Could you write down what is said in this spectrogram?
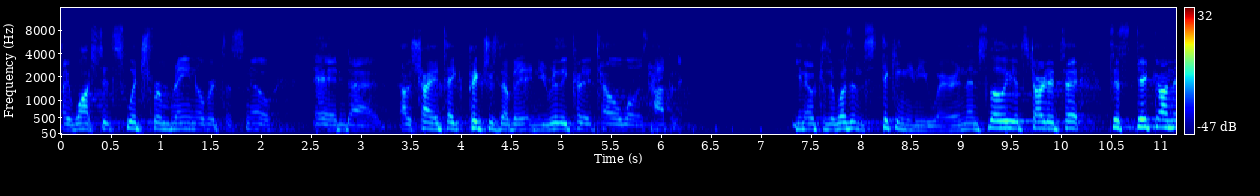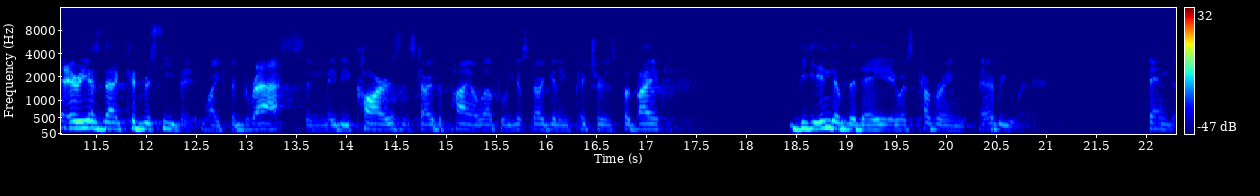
I watched it switch from rain over to snow, and uh, I was trying to take pictures of it, and you really couldn't tell what was happening you know, because it wasn't sticking anywhere. And then slowly it started to, to stick on the areas that could receive it, like the grass and maybe cars that started to pile up, and we could start getting pictures. But by the end of the day, it was covering everywhere. And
